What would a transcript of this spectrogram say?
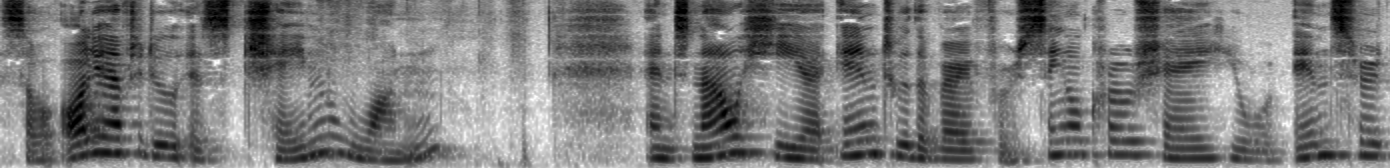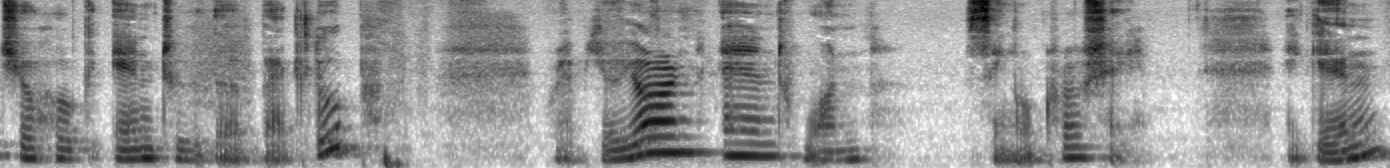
So all you have to do is chain one and now here into the very first single crochet, you will insert your hook into the back loop, grab your yarn and one single crochet. Again,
